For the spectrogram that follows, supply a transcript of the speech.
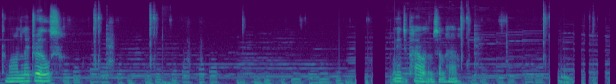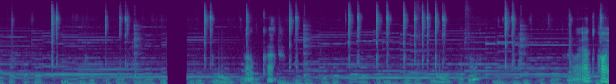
Come on, lead drills. We need to power them somehow. Oh.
